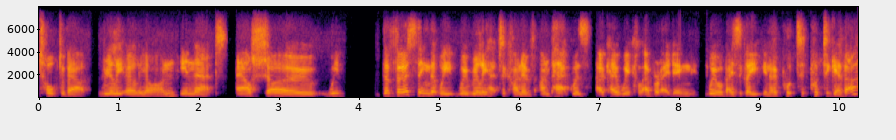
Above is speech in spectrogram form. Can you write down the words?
talked about really early on in that our show, we the first thing that we we really had to kind of unpack was okay we're collaborating. We were basically you know put to, put together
